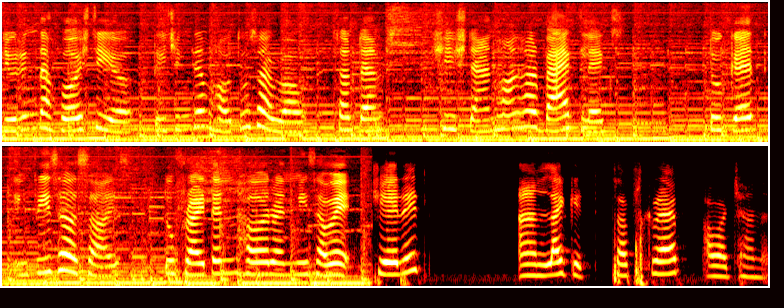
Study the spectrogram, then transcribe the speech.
during the first year, teaching them how to survive. Sometimes she stands on her back legs to get increase her size to frighten her enemies away. Share it and like it. Subscribe our channel.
